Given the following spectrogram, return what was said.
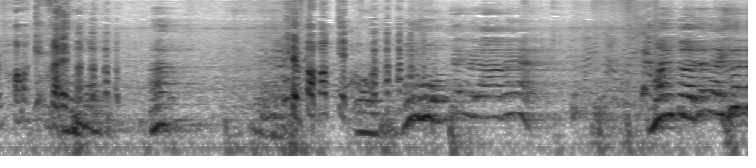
เลยพ่อเก็บไปฮะเลยพ่อเก็บ มึงห่วงใช่เวลาไหมเนี่ยมันเกิดเรื่องอะไรขึ้น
